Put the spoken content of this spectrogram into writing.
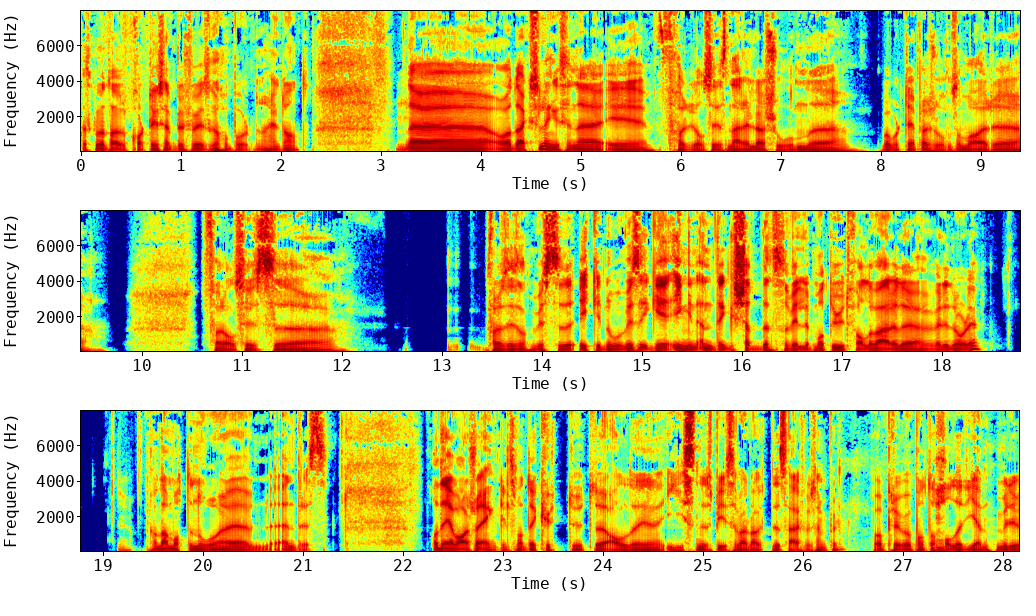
jeg skal ta et kort eksempel før vi skal hoppe over til noe helt annet. Mm. Uh, og det er ikke så lenge siden jeg i forholdsvis nær relasjon uh, var borti en person som var uh, forholdsvis for å si sånn, hvis, ikke noe, hvis ikke, ingen endring skjedde, så ville på en måte utfallet være det veldig dårlig. Ja. Og da måtte noe eh, endres. Og det var så enkelt som at det kutte ut all isen du spiser hver dag til dessert, f.eks. Og prøve å på en måte holde jevnt mulig,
